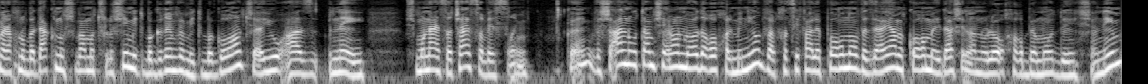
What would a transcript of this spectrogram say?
ואנחנו בדקנו 730 מתבגרים ומתבגרות שהיו אז בני 18, 19 ו-20. אוקיי? ושאלנו אותם שאלון מאוד ארוך על מיניות ועל חשיפה לפורנו וזה היה מקור המידע שלנו לאורך הרבה מאוד אה, שנים.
